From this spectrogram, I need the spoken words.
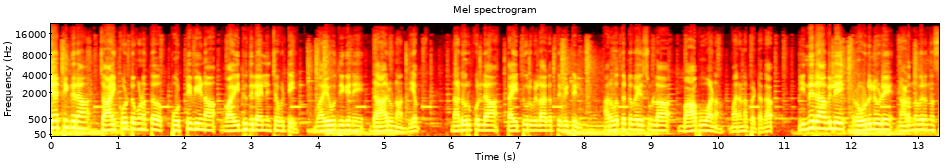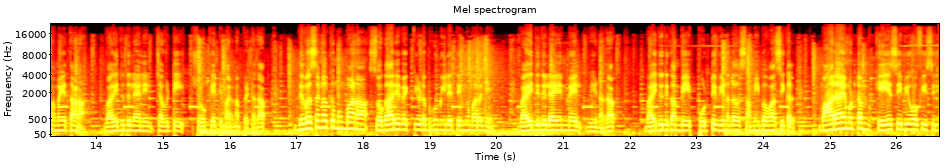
നെയ്യാറ്റിങ്കര ചായ്ക്കോട്ടുകുണത്ത് പൊട്ടിവീണ വൈദ്യുതി ലൈനിൽ ചവിട്ടി വയോധികനെ ദാരുണാന്ത്യം. നടൂർക്കൊല്ല തൈത്തൂർ വിളാകത്ത് വീട്ടിൽ അറുപത്തെട്ട് വയസ്സുള്ള ബാബുവാണ് മരണപ്പെട്ടത്. ഇന്ന് രാവിലെ റോഡിലൂടെ നടന്നുവരുന്ന സമയത്താണ് വൈദ്യുതി ലൈനിൽ ചവിട്ടി ഷോക്കേറ്റ് മരണപ്പെട്ടത്. ദിവസങ്ങൾക്ക് മുമ്പാണ് സ്വകാര്യ വ്യക്തിയുടെ ഭൂമിയിലെ തെങ്ങ് മറിഞ്ഞ് വൈദ്യുതി ലൈനിന്മേൽ വീണത്. വൈദ്യുതി കമ്പി പൊട്ടി വീണത് സമീപവാസികൾ മാരായമുട്ടം കെ ഓഫീസിൽ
